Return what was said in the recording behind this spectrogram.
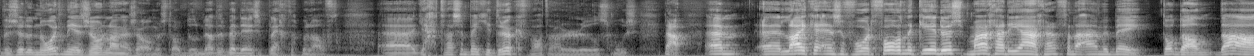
we zullen nooit meer zo'n lange zomerstop doen. Dat is bij deze plechtig beloofd. Eh, ja, het was een beetje druk. Wat een lulsmoes. Nou, ehm, eh, liken enzovoort. Volgende keer dus Marga de Jager van de ANWB. Tot dan. Dag.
